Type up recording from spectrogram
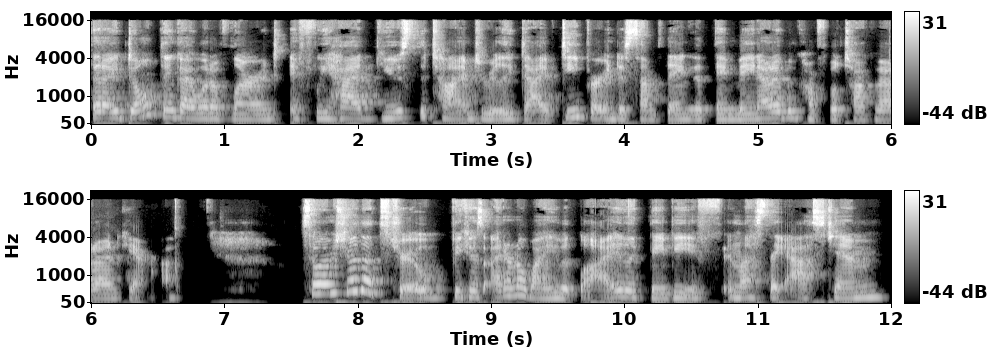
that I don't think I would have learned if we had used the time to really dive deeper into something that they may not have been comfortable talking about on camera. So I'm sure that's true because I don't know why he would lie. Like maybe if, unless they asked him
